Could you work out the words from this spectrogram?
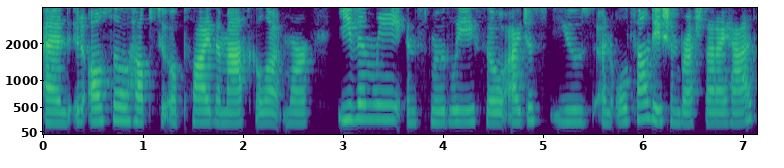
and it also helps to apply the mask a lot more evenly and smoothly so I just used an old foundation brush that I had.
